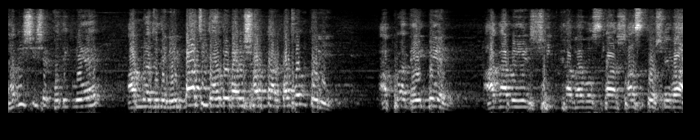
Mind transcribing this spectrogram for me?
ধানের শীষের প্রতীক নিয়ে আমরা যদি নির্বাচিত হতে পারি, সরকার গঠন করি, আপনারা দেখবেন আগামীর শিক্ষা ব্যবস্থা, স্বাস্থ্য সেবা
